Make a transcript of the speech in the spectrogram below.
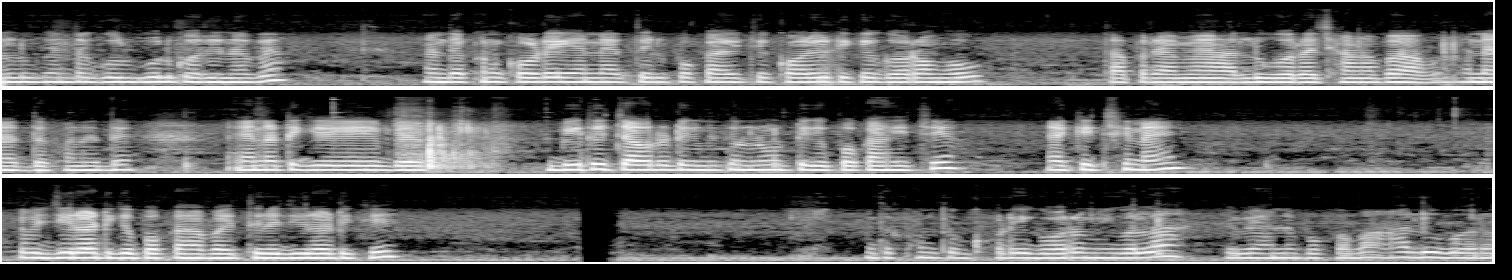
ଆଲୁକୁ ଏନ୍ତା ଗୋଲ ଗୋଲ କରି ନେବେ ଦେଖନ୍ କଡ଼େଇ ଏନେ ତେଲ ପକା ହେଇଛେ କଡ଼େଇ ଟିକେ ଗରମ ହଉ ତାପରେ ଆମେ ଆଲୁ ବରା ଛାଣବା ଆଉ ଏନେ ଦେଖନ୍ ଏଦେ ଏନେ ଟିକେ ବିରି ଚାଉଳ ଟିକେ ନେଇଥିଲେ ଲୁଣ ଟିକେ ପକା ହେଇଛେ କିଛି ନାହିଁ जीरा टिके पका हबा इतिरे जीरा टिके देखो तो घड़ी गरम ही गला एबे आने पकाबा आलू बरा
